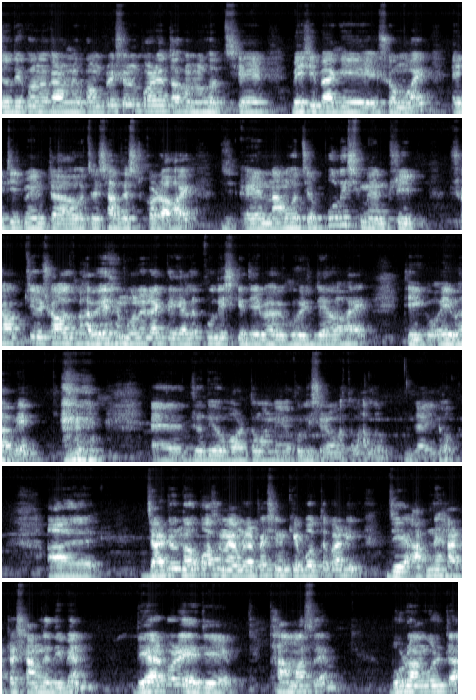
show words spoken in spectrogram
যদি কোনো কারণে কম্প্রেশন পড়ে, তখন হচ্ছে বেশিরভাগই সময় এই ট্রিটমেন্টটা হচ্ছে সাজেস্ট করা হয়। এর নাম হচ্ছে পুলিশম্যান ট্রিপ সবচেয়ে সহজভাবে মনে রাখতে গেলে পুলিশকে যেভাবে ঘুষ দেওয়া হয়, ঠিক ওইভাবে। যদিও বর্তমানে পুলিশের অবস্থা ভালো, যাই হোক। আর যার জন্য প্রথমে আমরা পেশেন্টকে বলতে পারি যে, আপনি হাতটা সামনে দিবেন। দেওয়ার পরে যে থাম আছে, বুড়ো আঙ্গুলটা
